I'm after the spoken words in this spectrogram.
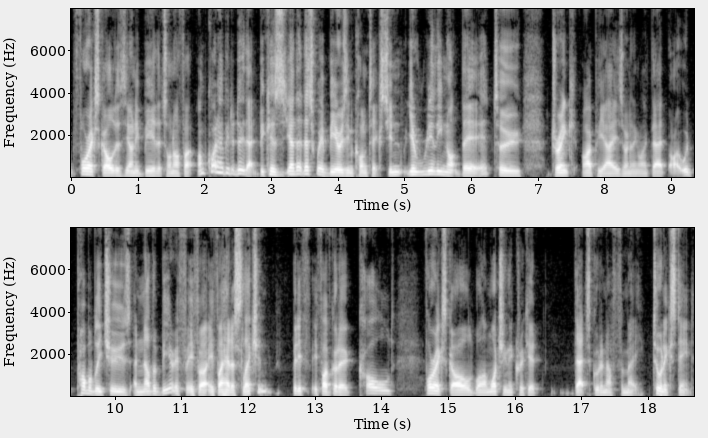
4X Gold is the only beer that's on offer, I'm quite happy to do that because yeah, that, that's where beer is in context. You, you're really not there to drink IPAs or anything like that. I would probably choose another beer if, if, I, if I had a selection. But if, if I've got a cold 4X Gold while I'm watching the cricket, that's good enough for me to an extent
